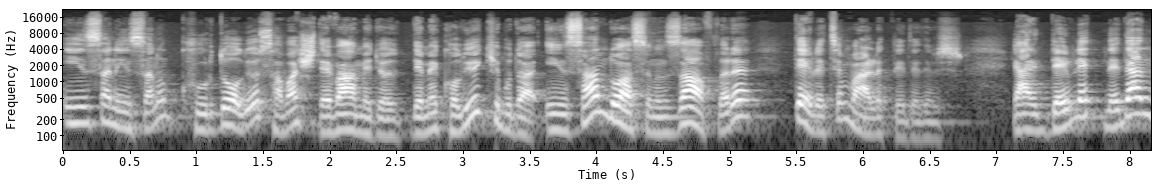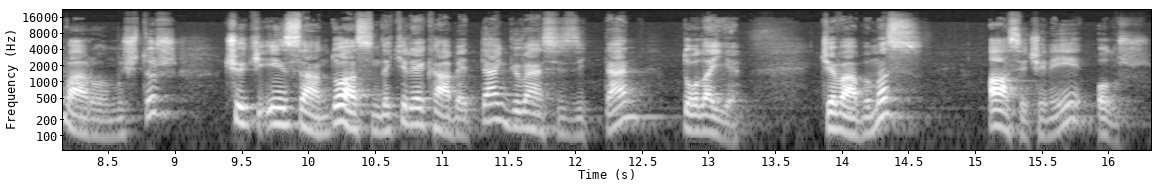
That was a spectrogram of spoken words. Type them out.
insan insanın kurdu oluyor, savaş devam ediyor. Demek oluyor ki bu da insan doğasının zaafları devletin varlık nedenidir. Yani devlet neden var olmuştur? Çünkü insan doğasındaki rekabetten, güvensizlikten dolayı. Cevabımız A seçeneği olur.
